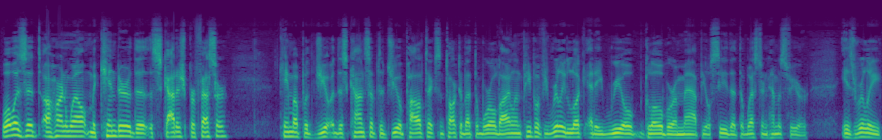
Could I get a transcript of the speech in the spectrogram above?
What was it? Uh, Harnwell Mackinder, the, the Scottish professor, came up with geo, this concept of geopolitics and talked about the world island. People, if you really look at a real globe or a map, you'll see that the Western Hemisphere is really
